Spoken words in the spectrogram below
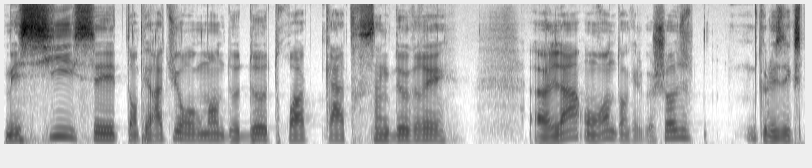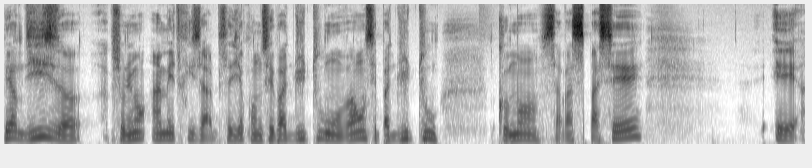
Mais si ces températures augmentent de 2, 3, 4, 5 degrés, euh, là, on rentre dans quelque chose que les experts disent absolument immaîtrisable. C'est-à-dire qu'on ne sait pas du tout où on va, on ne sait pas du tout comment ça va se passer. Et euh,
